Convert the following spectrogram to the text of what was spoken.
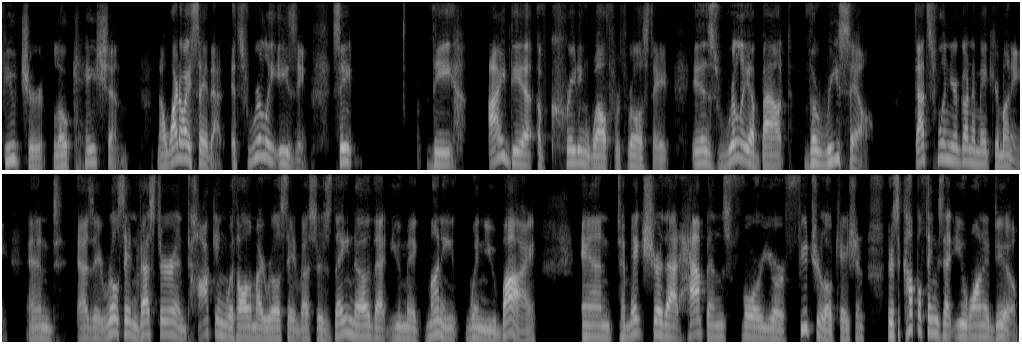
future location. Now, why do I say that? It's really easy. See, the idea of creating wealth with real estate is really about the resale. That's when you're going to make your money. And as a real estate investor and talking with all of my real estate investors, they know that you make money when you buy. And to make sure that happens for your future location, there's a couple things that you want to do.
